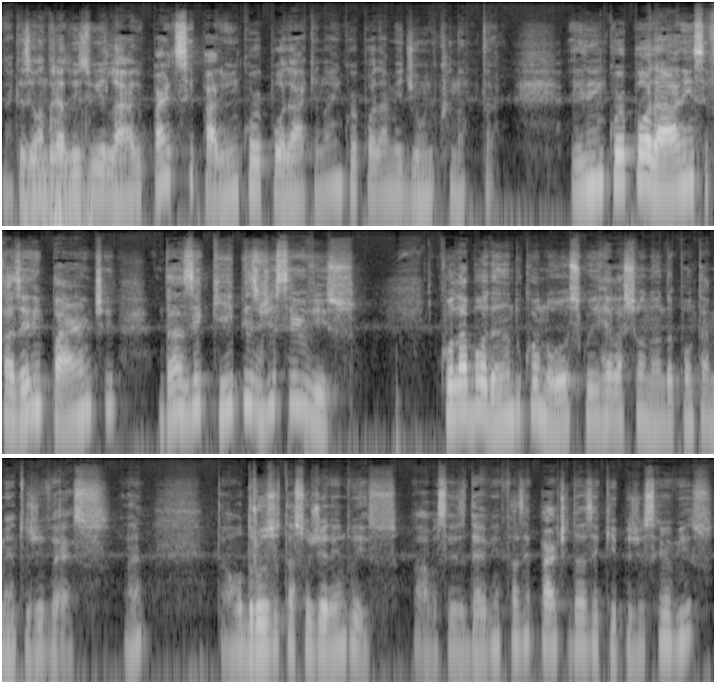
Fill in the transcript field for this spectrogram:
Né? Quer dizer, o André Luiz e o Hilário participaram, incorporar, que não é incorporar mediúnico não, tá? Eles incorporarem, se fazerem parte das equipes de serviço colaborando conosco e relacionando apontamentos diversos. Né? Então, o Druso está sugerindo isso. Ah, vocês devem fazer parte das equipes de serviço,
